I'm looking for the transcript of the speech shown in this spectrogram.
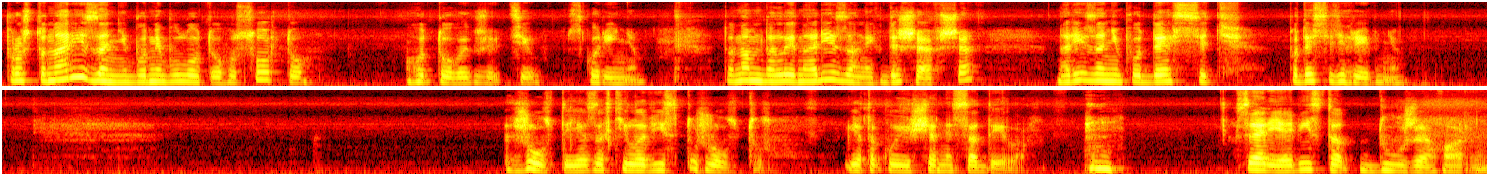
просто нарізані, бо не було того сорту готових живців з корінням. То нам дали нарізаних дешевше. Нарізані по 10, по 10 гривень. Жовтий, я захотіла вісту жовту. Я такої ще не садила. Серія віста дуже гарні,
